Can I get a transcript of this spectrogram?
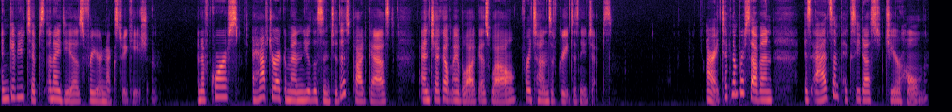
and give you tips and ideas for your next vacation. And of course, I have to recommend you listen to this podcast and check out my blog as well for tons of great Disney tips. All right, tip number seven is add some pixie dust to your home.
